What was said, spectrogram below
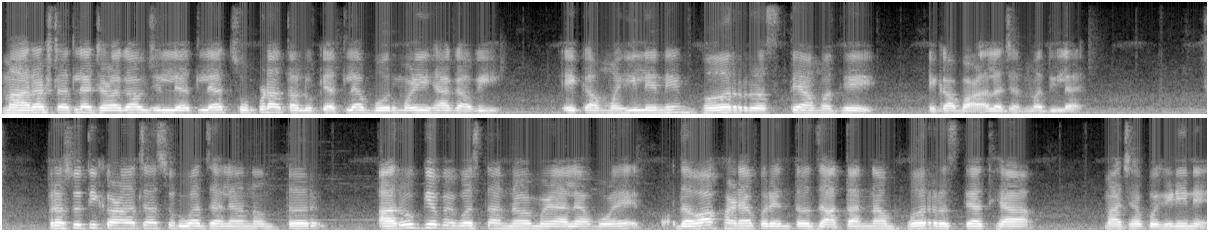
महाराष्ट्रातल्या जळगाव जिल्ह्यातल्या चोपडा तालुक्यातल्या बोरमळी ह्या गावी एका महिलेने भर रस्त्यामध्ये एका बाळाला जन्म दिलाय. प्रसूती काळाच्या सुरुवात झाल्यानंतर आरोग्य व्यवस्था न मिळाल्यामुळे दवाखान्यापर्यंत जाताना भर रस्त्यात ह्या माझ्या बहिणीने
